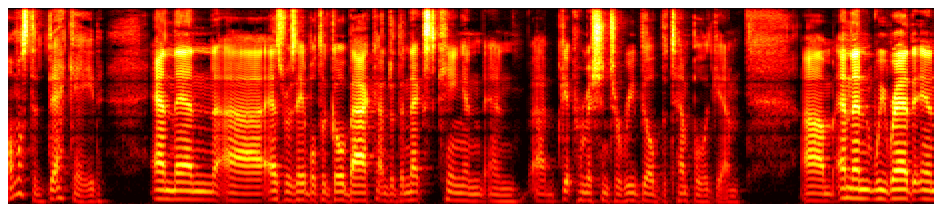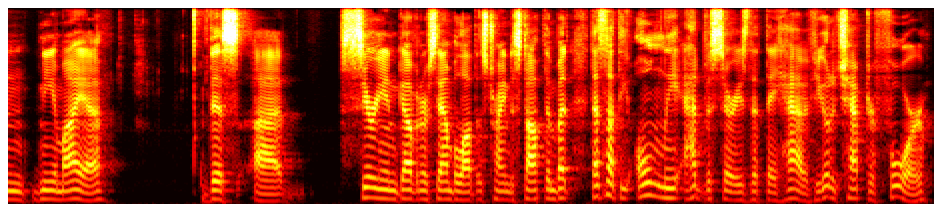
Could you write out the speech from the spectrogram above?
almost a decade. And then uh, Ezra is able to go back under the next king and, and uh, get permission to rebuild the temple again. Um, and then we read in Nehemiah this uh, Syrian governor Sanballat that's trying to stop them. But that's not the only adversaries that they have. If you go to chapter 4,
